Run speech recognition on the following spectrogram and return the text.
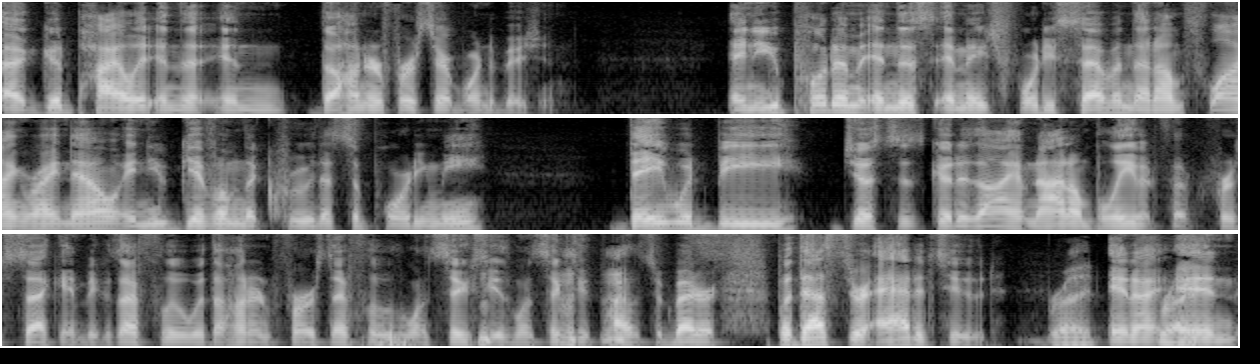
a good pilot in the in the 101st Airborne Division, and you put him in this MH47 that I'm flying right now, and you give him the crew that's supporting me, they would be just as good as I am. Now I don't believe it for, for a second because I flew with the 101st, and I flew with 160th. 160th pilots are better, but that's their attitude. Right. And I right. and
